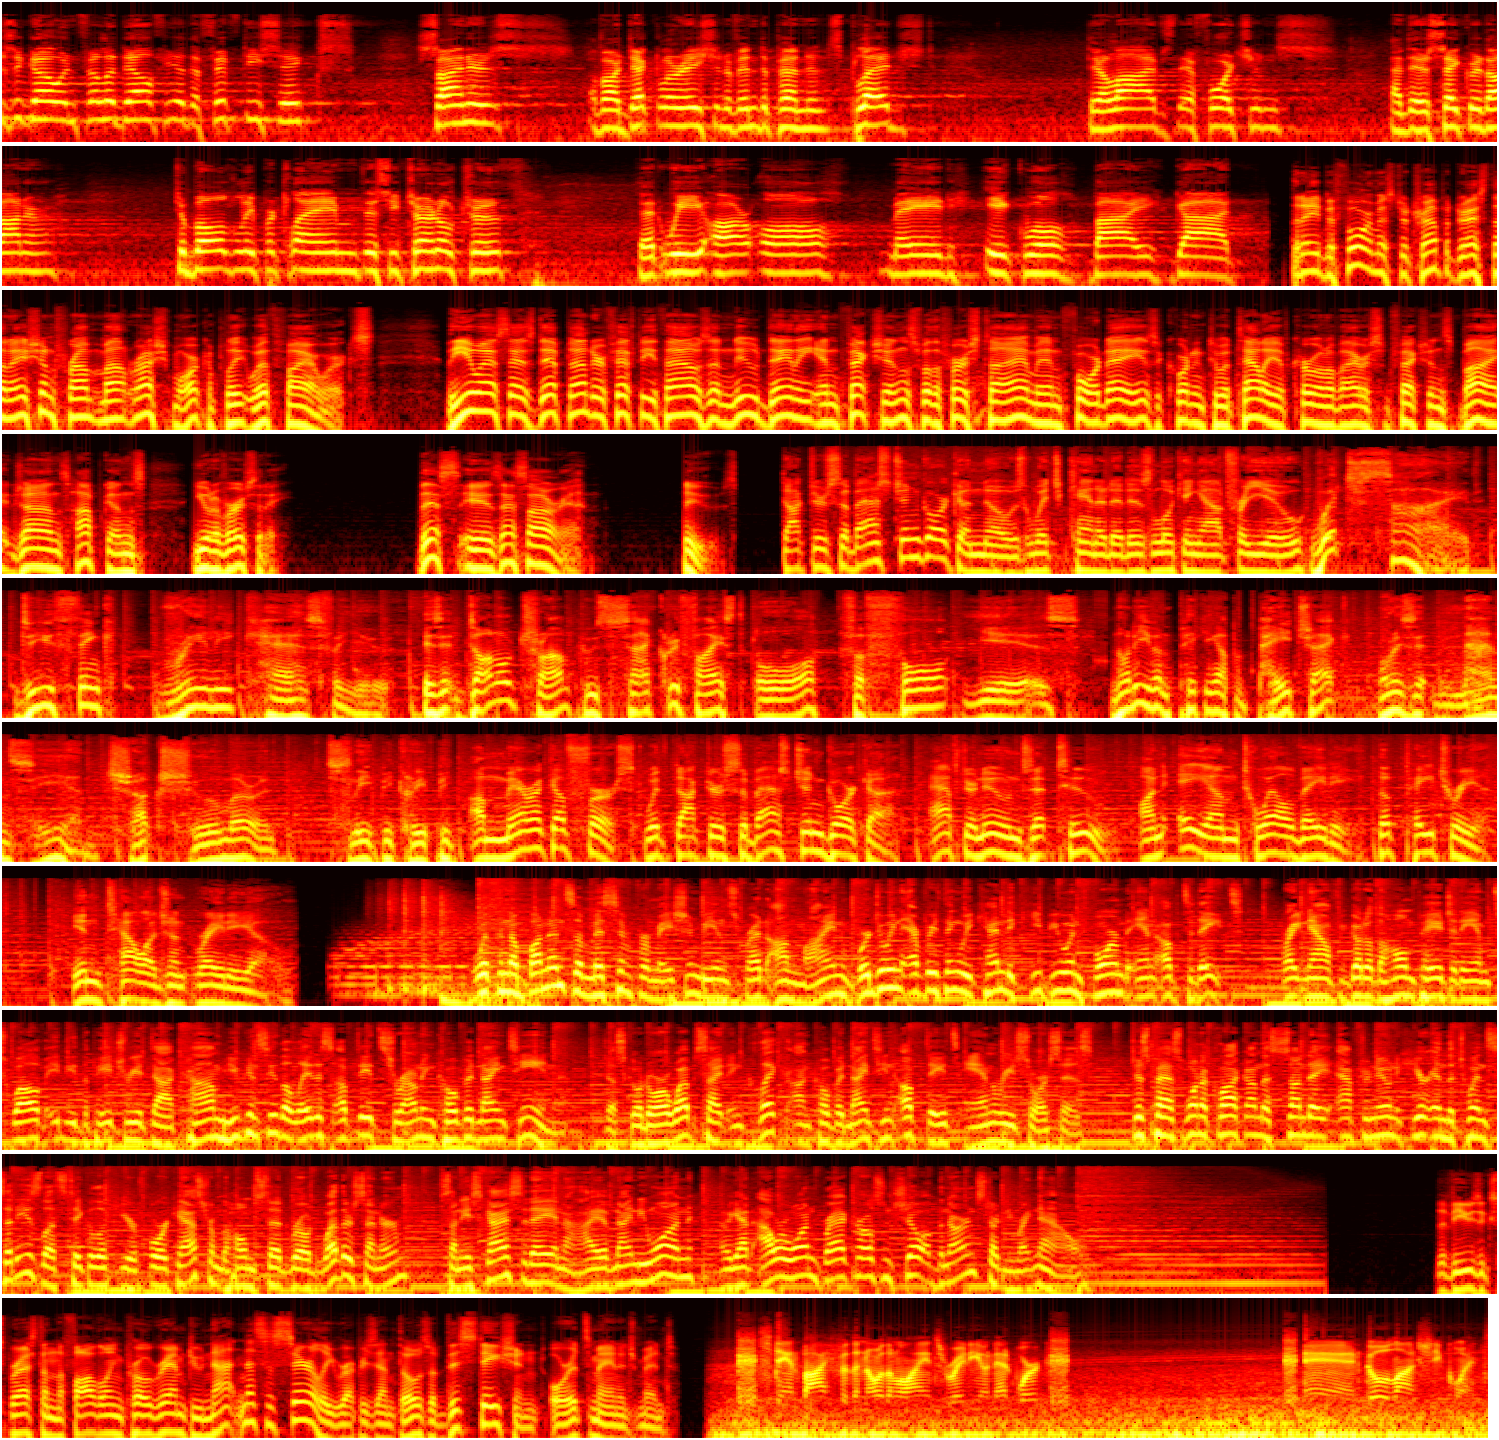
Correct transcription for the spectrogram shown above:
Years ago in Philadelphia, the 56 signers of our Declaration of Independence pledged their lives, their fortunes, and their sacred honor to boldly proclaim this eternal truth that we are all made equal by God. The day before, Mr. Trump addressed the nation from Mount Rushmore, complete with fireworks. The U.S. has dipped under 50,000 new daily infections for the first time in four days, according to a tally of coronavirus infections by Johns Hopkins University. This is SRN News. Dr. Sebastian Gorka knows which candidate is looking out for you. Which side do you think really cares for you? Is it Donald Trump who sacrificed all for four years? Not even picking up a paycheck? Or is it Nancy and Chuck Schumer and Sleepy Creepy? America First with Dr. Sebastian Gorka. Afternoons at 2 on AM 1280. The Patriot. Intelligent Radio. With an abundance of misinformation being spread online, we're doing everything we can to keep you informed and up to date. Right now, if you go to the homepage at am1280thepatriot.com, you can see the latest updates surrounding COVID 19. Just go to our website and click on COVID 19 updates and resources. Just past 1 o'clock on this Sunday afternoon here in the Twin Cities, let's take a look at your forecast from the Homestead Road Weather Center. Sunny skies today and a high of 91. And we got Hour 1 Brad Carlson Show of the Narn starting right now. The views expressed on the following program do not necessarily represent those of this station or its management. Stand by for the Northern Alliance Radio Network. And go launch sequence.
